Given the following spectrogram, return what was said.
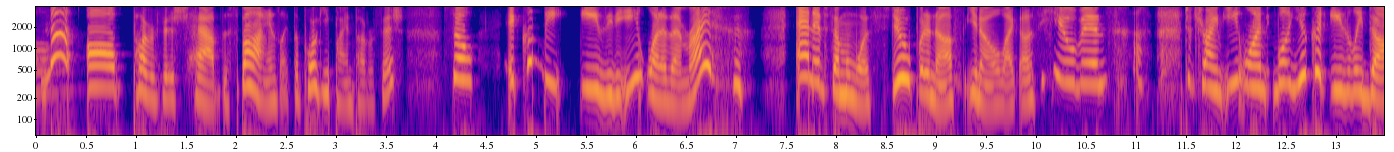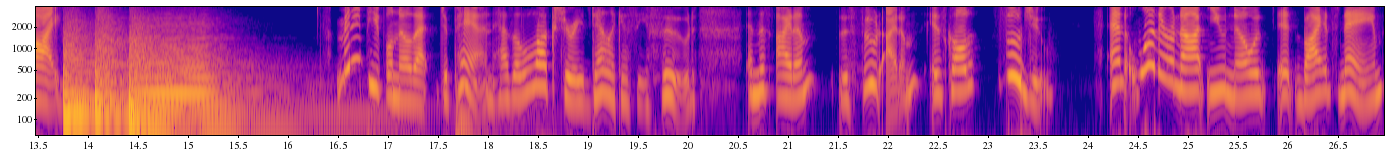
cute. Not all pufferfish have the spines like the porcupine pufferfish, so it could be easy to eat one of them, right? and if someone was stupid enough, you know, like us humans, to try and eat one, well, you could easily die. Many people know that Japan has a luxury delicacy food, and this item, this food item, is called fuju. And whether or not you know it by its name,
